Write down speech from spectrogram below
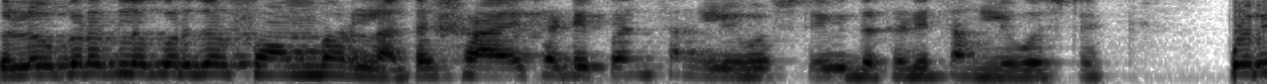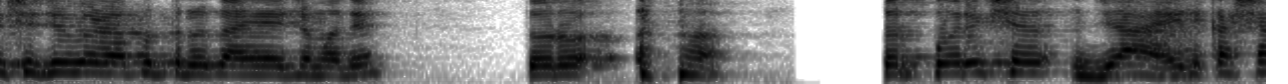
तर लवकरात लवकर जर फॉर्म भरला तर शाळेसाठी पण चांगली गोष्ट आहे विद्यार्थ्यासाठी चांगली गोष्ट आहे. परीक्षेचे वेळापत्रक आहे याच्यामध्ये. तर तर परीक्षा ज्या आहे ती कशा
